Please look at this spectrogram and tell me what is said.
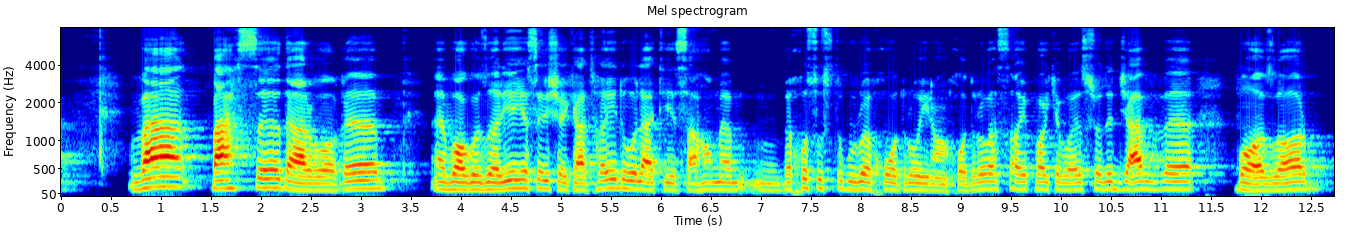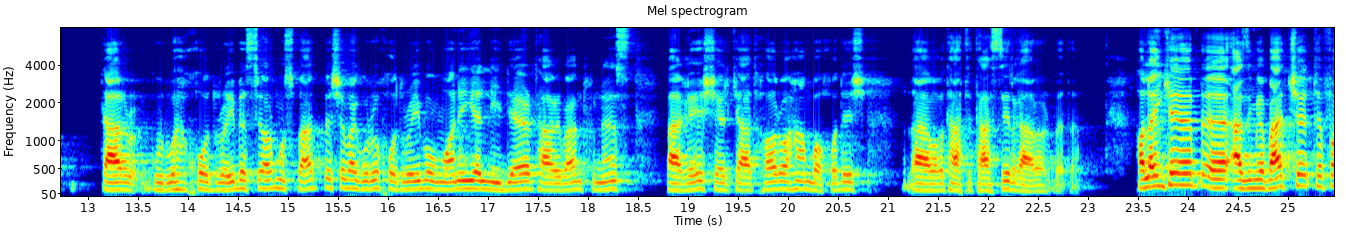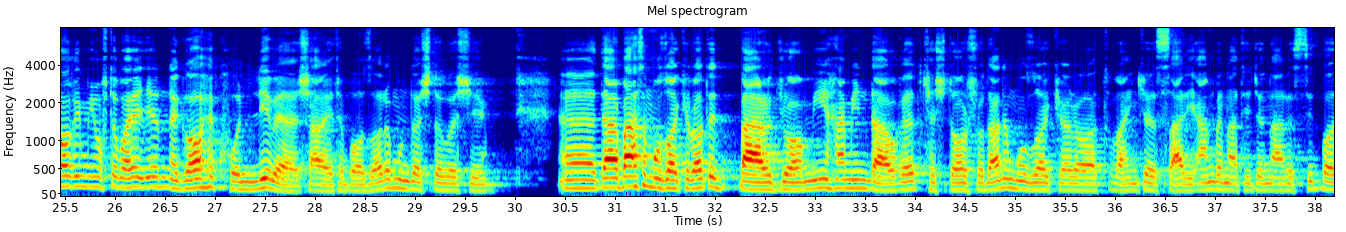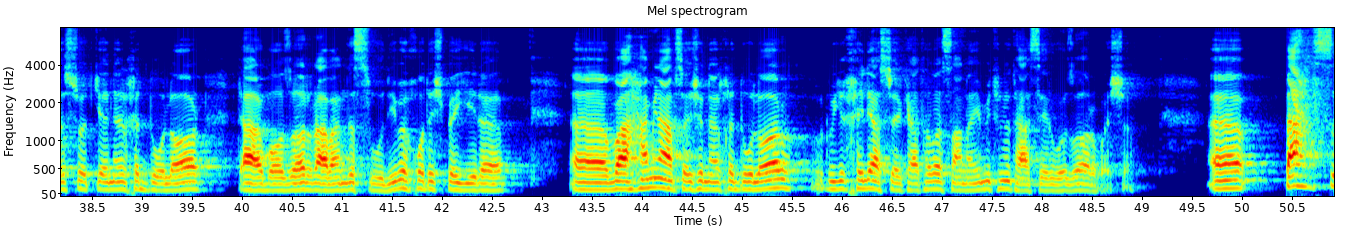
و بحث در واقع واگذاری یه سری شرکت های دولتی سهام به خصوص تو گروه خودرو ایران خودرو و سایپا که باعث شده جو بازار در گروه خودرویی بسیار مثبت بشه و گروه خودرویی به عنوان یه لیدر تقریبا تونست بقیه شرکت ها رو هم با خودش در واقع تحت تاثیر قرار بده. حالا اینکه از این به بعد چه اتفاقی میفته باید یه نگاه کلی به شرایط بازارمون داشته باشیم. در بحث مذاکرات برجامی همین در واقع کشدار شدن مذاکرات و اینکه سریعا به نتیجه نرسید باعث شد که نرخ دلار در بازار روند سودی به خودش بگیره. و همین افزایش نرخ دلار روی خیلی از شرکت ها و صنایع می‌تونه تاثیرگذار باشه. بحث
